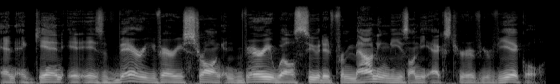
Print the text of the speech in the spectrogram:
And again, it is very, very strong and very well suited for mounting these on the exterior of your vehicle.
